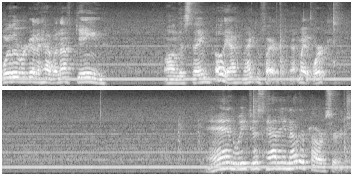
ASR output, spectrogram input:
Whether we're going to have enough gain on this thing. Oh yeah magnifier. That might work And we just had another power surge.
